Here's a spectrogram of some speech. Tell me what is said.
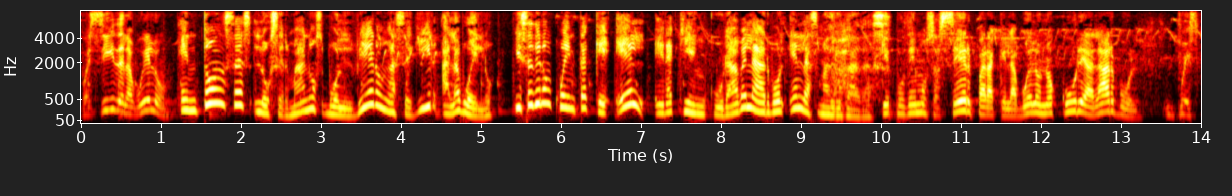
Pues sí, del abuelo. Entonces los hermanos volvieron a seguir al abuelo y se dieron cuenta que él era quien curaba el árbol en las madrugadas. ¿Qué podemos hacer para que el abuelo no cure al árbol? Pues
